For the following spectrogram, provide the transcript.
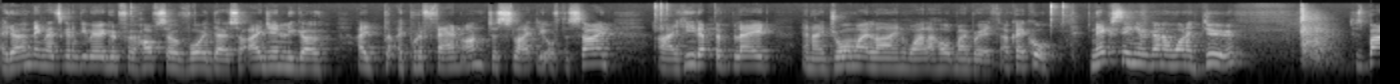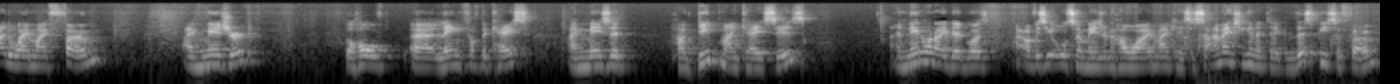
I don't think that's going to be very good for health, so avoid those. So I generally go, I, I put a fan on just slightly off the side. I heat up the blade and I draw my line while I hold my breath. Okay, cool. Next thing you're going to want to do, just by the way, my foam, I measured the whole uh, length of the case. I measured how deep my case is. And then what I did was, I obviously also measured how wide my case is. So I'm actually going to take this piece of foam,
